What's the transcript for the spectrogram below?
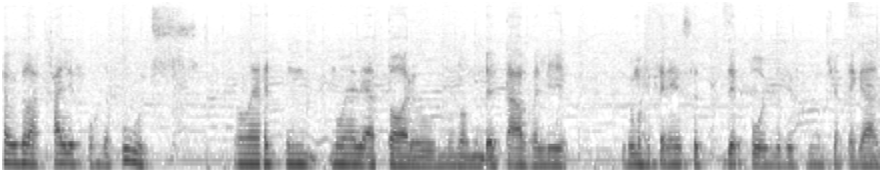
eu vi lá, Califórnia, putz, não é, não é aleatório no nome dele, tava ali. Uma referência depois do livro que não tinha pegado.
